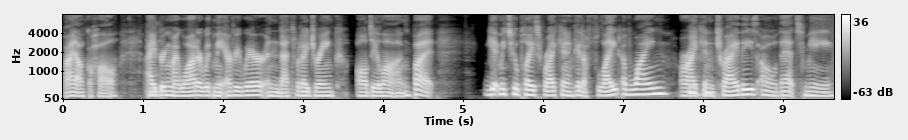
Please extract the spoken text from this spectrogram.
buy alcohol. I bring my water with me everywhere, and that's what I drink all day long. But get me to a place where I can get a flight of wine or I can mm-hmm. try these. Oh, that to me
